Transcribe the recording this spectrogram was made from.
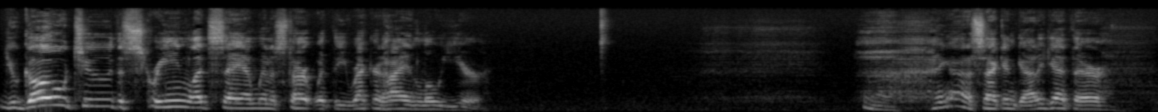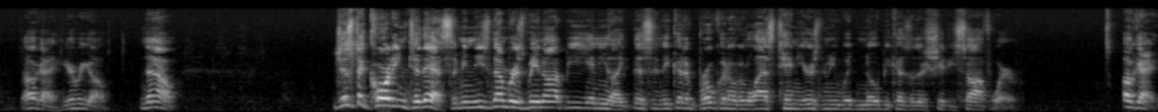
You go to the screen, let's say I'm going to start with the record high and low year. Hang on a second, got to get there. Okay, here we go. Now, just according to this, I mean, these numbers may not be any like this, and they could have broken over the last 10 years, and we wouldn't know because of their shitty software. Okay,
